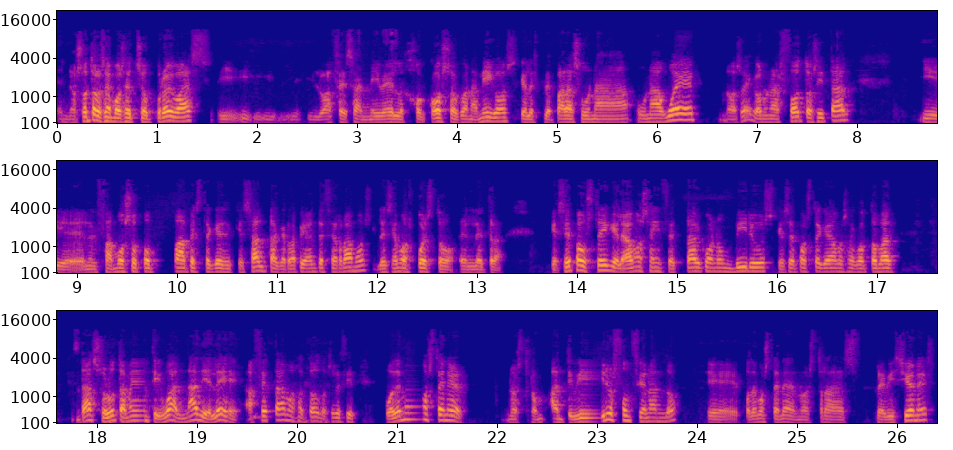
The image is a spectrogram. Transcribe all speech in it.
nosotros hemos hecho pruebas y, lo haces a nivel jocoso con amigos, que les preparas una, una web, no sé, con unas fotos y tal, y el famoso pop-up este que, salta, que rápidamente cerramos, les hemos puesto en letra que sepa usted que le vamos a infectar con un virus, que sepa usted que vamos a tomar, da absolutamente igual, nadie lee, aceptamos a todos. Es decir, podemos tener nuestro antivirus funcionando, eh, podemos tener nuestras previsiones,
